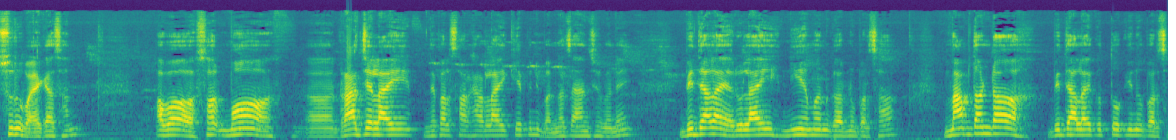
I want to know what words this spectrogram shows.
सुरु भएका छन्। अब सर म राज्यलाई नेपाल सरकारलाई के पनि भन्न चाहन्छु भने विद्यालयहरूलाई नियमन गर्नुपर्छ मापदण्ड विद्यालयको तोकिनुपर्छ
